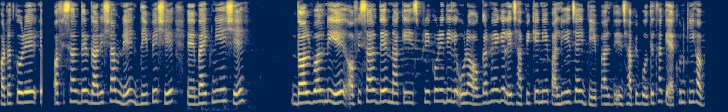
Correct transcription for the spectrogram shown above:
হঠাৎ করে অফিসারদের গাড়ির সামনে দ্বীপ এসে বাইক নিয়ে এসে দলবল নিয়ে অফিসারদের নাকে স্প্রে করে দিলে ওরা অজ্ঞান হয়ে গেলে ঝাঁপিকে নিয়ে পালিয়ে যায় দ্বীপ। আর ঝাঁপি বলতে থাকে, এখন কি হবে?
